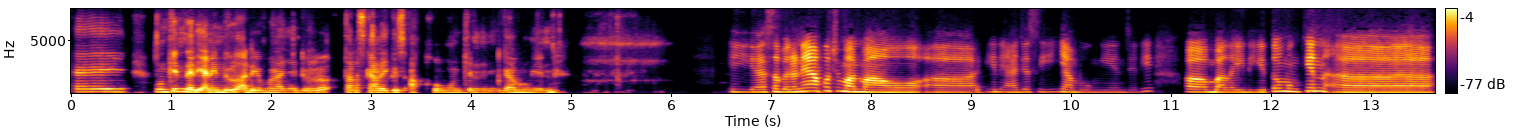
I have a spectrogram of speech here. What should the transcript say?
Oke, okay. mungkin dari Anin dulu ada yang mau nanya dulu, terus sekaligus aku mungkin gabungin. Iya, sebenarnya aku cuma mau uh, ini aja sih nyambungin. Jadi uh, Mbak Lady itu mungkin uh,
